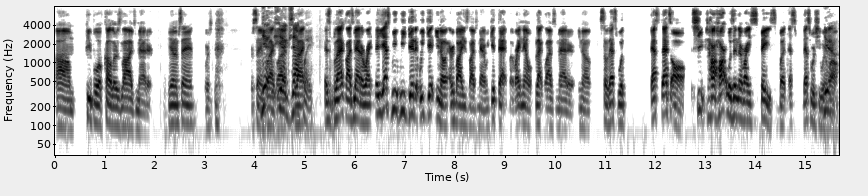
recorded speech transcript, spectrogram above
um, people of color's lives matter. You know what I'm saying? We're, we're saying Yeah, black lives. yeah, exactly. Black, it's Black Lives Matter, right? Yes, we, we get it. We get you know everybody's lives matter. We get that, but right now Black Lives Matter. You know, so that's what that's that's all. She her heart was in the right space, but that's that's where she went Yeah. wrong.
